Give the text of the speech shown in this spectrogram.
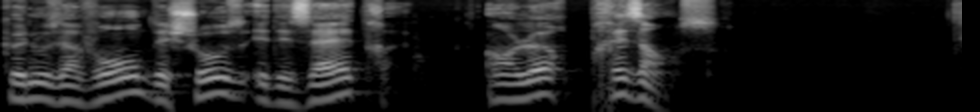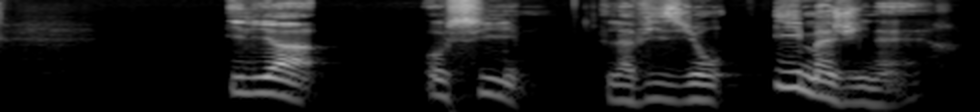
que nous avons des choses et des êtres en leur présence. Il y a aussi la vision imaginaire,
